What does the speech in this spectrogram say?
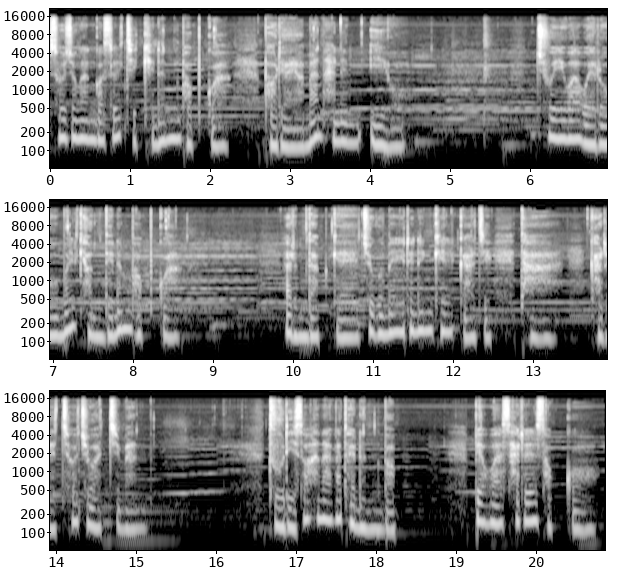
소중한 것을 지키는 법과 버려야만 하는 이유, 추위와 외로움을 견디는 법과 아름답게 죽음에 이르는 길까지 다 가르쳐 주었지만 둘이서 하나가 되는 법, 뼈와 살을 섞고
